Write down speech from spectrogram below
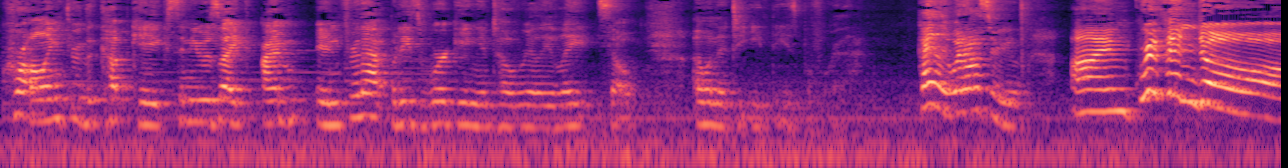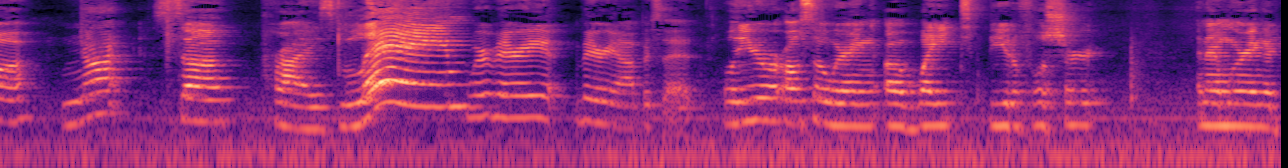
crawling through the cupcakes. And he was like, I'm in for that, but he's working until really late. So I wanted to eat these before. Kylie, what house are you? I'm Gryffindor. Not surprised. Lame! We're very, very opposite. Well, you're also wearing a white, beautiful shirt, and I'm wearing a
